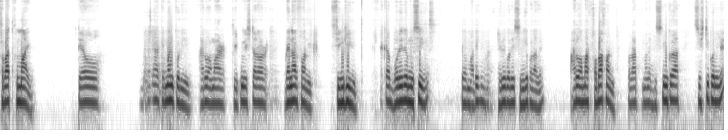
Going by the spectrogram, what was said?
সভাত সোমাই তেওঁ আক্ৰমণ কৰি আৰু আমাৰ চিফ মিনিষ্টাৰৰ বেনাৰখন ছিঙি একে ভৰিৰে মুচি তেওঁ মাটিত হেৰি কৰি ছিঙি পেলালে আৰু আমাৰ সভাখন পেলাত মানে বিশৃংখলা সৃষ্টি কৰিলে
